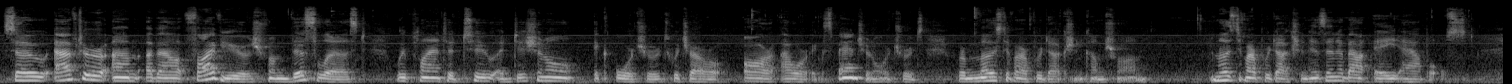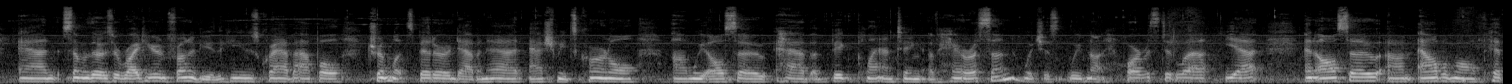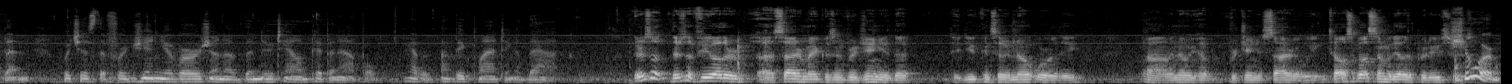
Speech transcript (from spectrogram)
So after um, about five years from this list, we planted two additional orchards, which are, are our expansion orchards, where most of our production comes from. Most of our production is in about eight apples. And some of those are right here in front of you the Hughes crab apple, Tremlett's bitter, Dabinet, Ashmead's kernel. Um, we also have a big planting of Harrison, which is we've not harvested yet, and also um, Albemarle Pippin, which is the Virginia version of the Newtown Pippin apple. We have a, a big planting of that. There's a there's a few other uh, cider makers in Virginia that, that you consider noteworthy. Uh, I know you have Virginia Cider Week. Tell us about some of the other producers. Sure.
